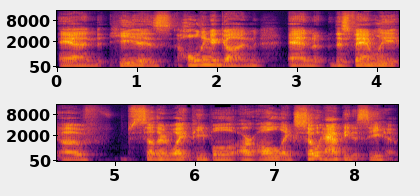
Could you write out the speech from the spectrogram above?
and he is holding a gun, and this family of Southern white people are all like so happy to see him.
